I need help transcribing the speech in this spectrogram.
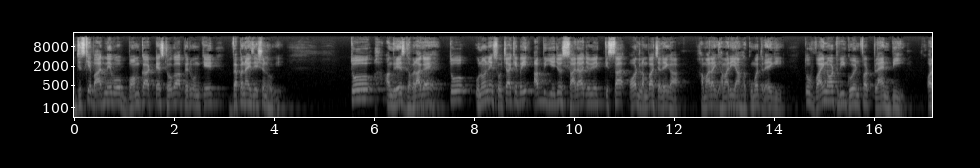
जिसके बाद में वो बॉम्ब का टेस्ट होगा, फिर उनके वेपनाइजेशन होगी। तो अंग्रेज़ घबरा गए। तो उन्होंने सोचा कि भाई, अब ये जो सारा जो ये किस्सा और लंबा चलेगा, हमारा, हमारी यहाँ हुकूमत रहेगी तो why not we go in for plan B और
